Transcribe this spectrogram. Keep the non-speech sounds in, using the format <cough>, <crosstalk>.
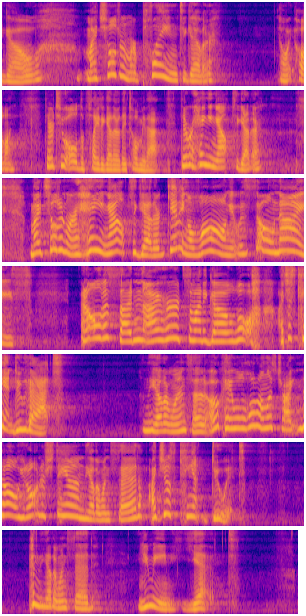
ago, my children were playing together. No, wait, hold on. They're too old to play together. They told me that. They were hanging out together. My children were hanging out together, getting along. It was so nice. And all of a sudden, I heard somebody go, Well, I just can't do that. And the other one said, Okay, well, hold on, let's try. No, you don't understand, the other one said. I just can't do it. And the other one said, You mean yet?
